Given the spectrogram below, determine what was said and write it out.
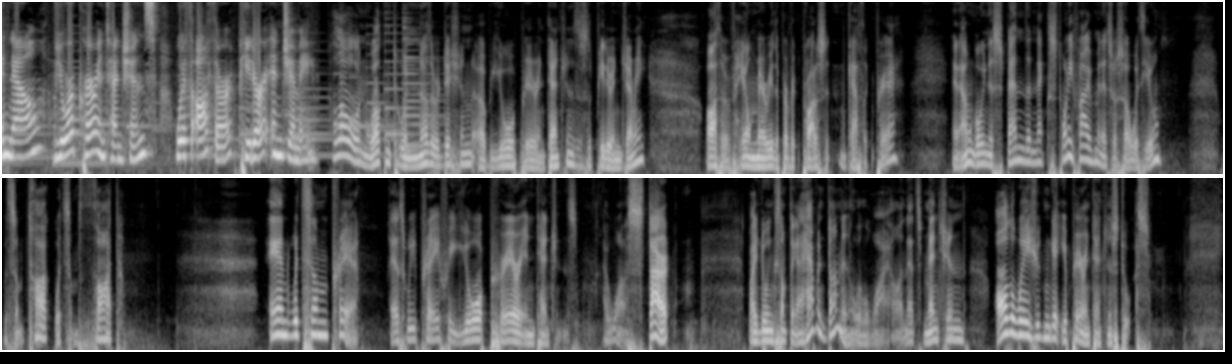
And now, viewer prayer intentions with author Peter Ingemi. Hello, and welcome to another edition of Your Prayer Intentions. This is Peter Ingemi, author of Hail Mary, the Perfect Protestant and Catholic Prayer. And I'm going to spend the next 25 minutes or so with you with some talk, with some thought, and with some prayer as we pray for your prayer intentions. I want to start by doing something I haven't done in a little while, and that's mention all the ways you can get your prayer intentions to us.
